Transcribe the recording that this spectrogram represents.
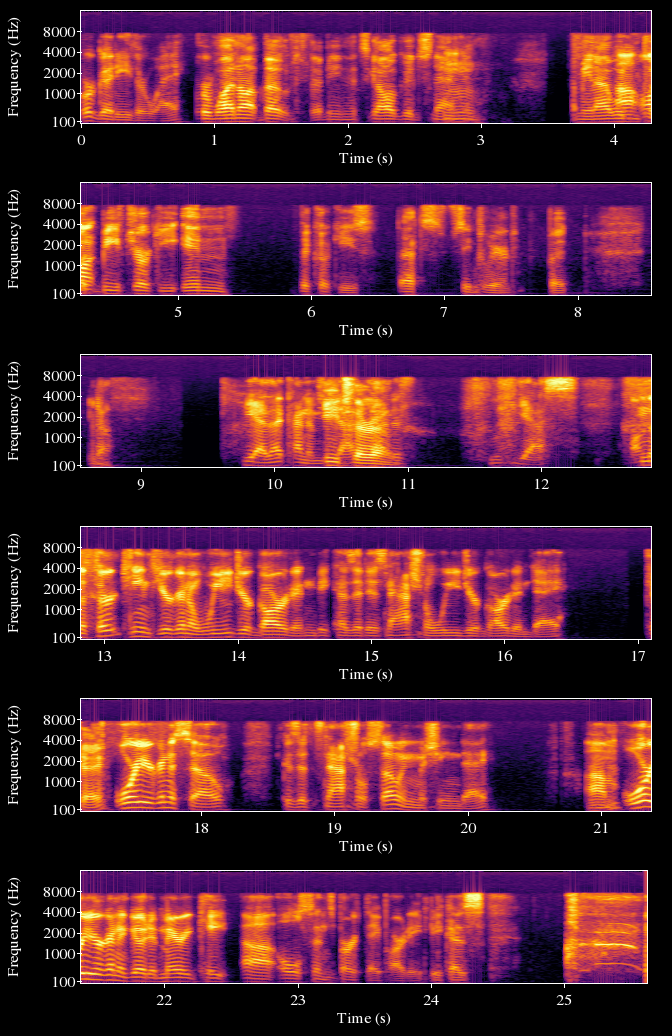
We're good either way. Or why not both? I mean, it's all good snacking. I mean, I wouldn't put Mm-hmm. on- beef jerky in the cookies. That seems weird, but you know. Yeah, that kind of Each their own. is- yes. On the 13th, you're going to weed your garden because it is National Weed Your Garden Day. okay. or you're going to sew because it's National Sewing Machine Day, um, Mm-hmm. or you're going to go to Mary Kate uh, Olsen's birthday party because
